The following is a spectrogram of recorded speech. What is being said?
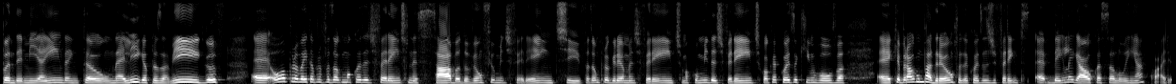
pandemia ainda, então, né, liga para os amigos, é, ou aproveita para fazer alguma coisa diferente nesse sábado, ver um filme diferente, fazer um programa diferente, uma comida diferente, qualquer coisa que envolva é, quebrar algum padrão, fazer coisas diferentes, é bem legal com essa lua em aquário.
